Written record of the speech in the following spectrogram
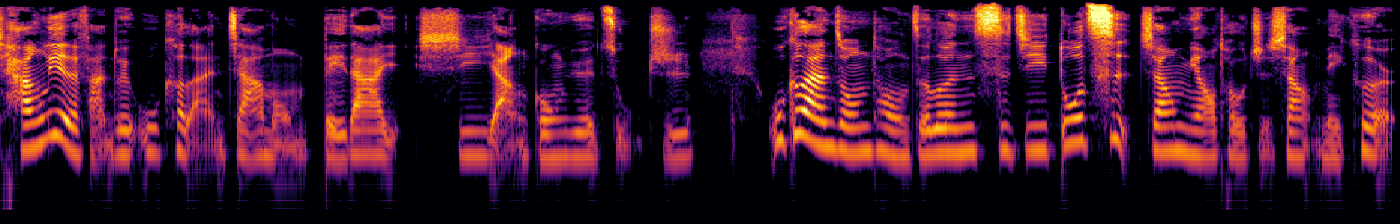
强烈的反对乌克兰加盟北大西洋公约组织。乌克兰总统泽伦斯基多次将苗头指向梅克尔，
